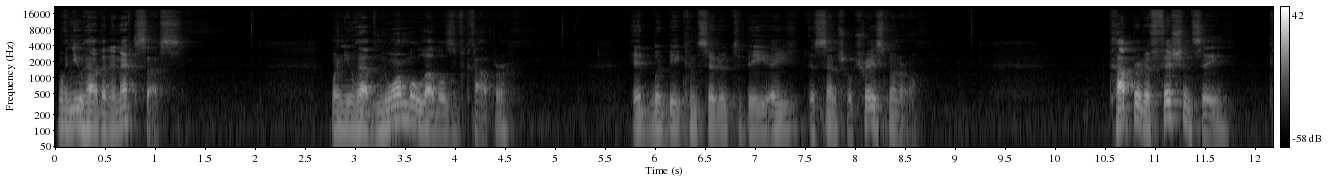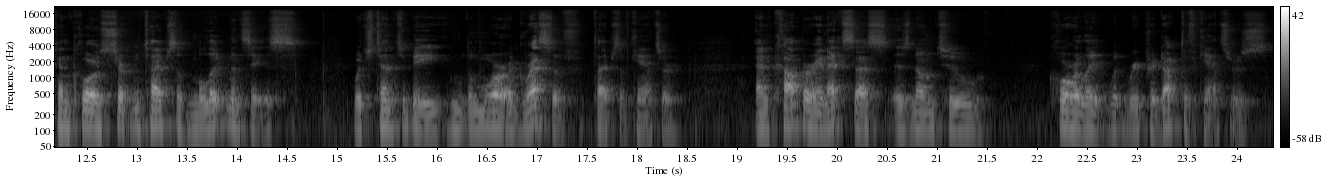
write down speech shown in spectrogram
when you have it in excess. When you have normal levels of copper, it would be considered to be a essential trace mineral. Copper deficiency can cause certain types of malignancies, which tend to be the more aggressive types of cancer. And copper in excess is known to correlate with reproductive cancers,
